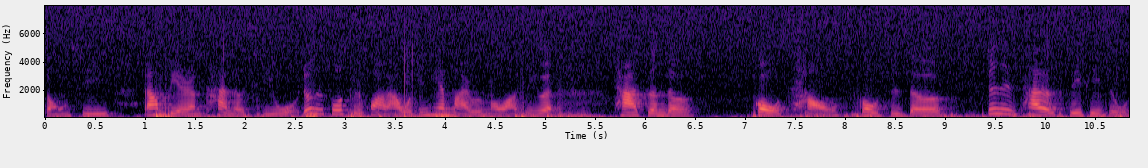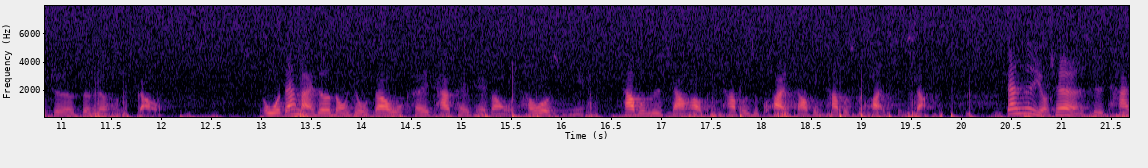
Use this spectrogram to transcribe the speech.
东西让别人看得起我。就是说实话啦，我今天买 Rimowa 是因为它真的够潮，够值得，就是它的 CP 值，我觉得真的很高。我在买这个东西，我知道我可以，它可以陪伴我超过十年。它不是消耗品，它不是快消品，它不是快时尚。但是有些人是他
